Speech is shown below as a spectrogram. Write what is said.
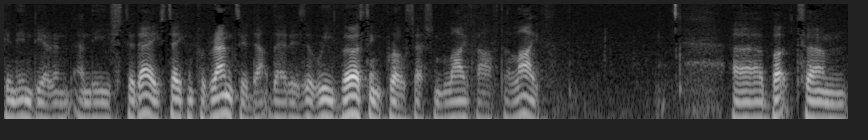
in India and, and the East today, it's taken for granted that there is a rebirthing process from life after life. Uh, but um,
